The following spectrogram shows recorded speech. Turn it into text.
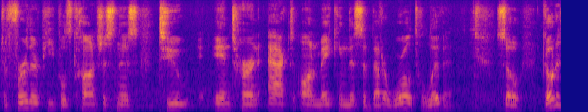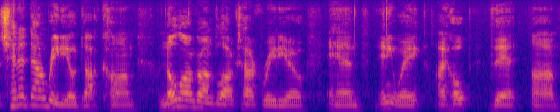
to further people's consciousness to in turn act on making this a better world to live in. So go to chantitdownradio.com i'm no longer on blog talk radio. And anyway i hope that um,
